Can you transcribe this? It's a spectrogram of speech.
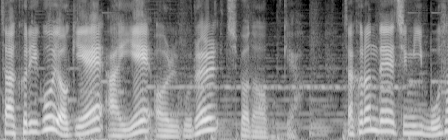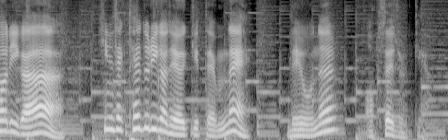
자 그리고 여기에 아이의 얼굴을 집어넣어 볼게요. 자 그런데 지금 이 모서리가 흰색 테두리가 되어 있기 때문에 네온을 없애줄게요.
